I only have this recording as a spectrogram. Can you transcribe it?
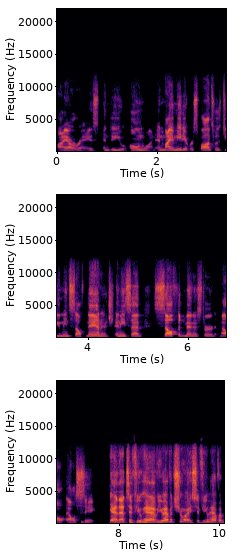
IRAs and do you own one? And my immediate response was, Do you mean self managed? And he said, Self administered LLC. Yeah, that's if you have you have a choice. If you have a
